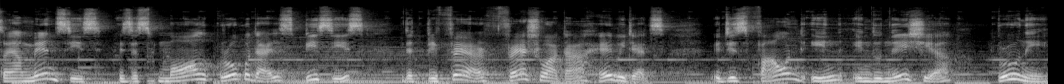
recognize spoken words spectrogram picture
siamensis is a small crocodile species that prefer freshwater habitats. It is found in Indonesia, Brunei,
